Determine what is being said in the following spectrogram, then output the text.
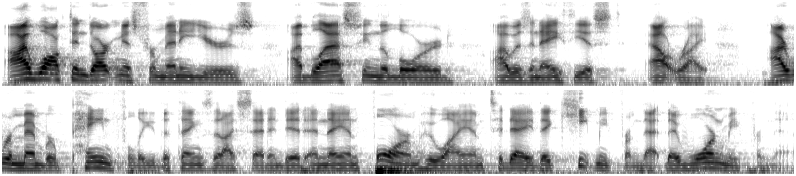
I walked in darkness for many years. I blasphemed the Lord. I was an atheist outright. I remember painfully the things that I said and did, and they inform who I am today. They keep me from that, they warn me from that.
